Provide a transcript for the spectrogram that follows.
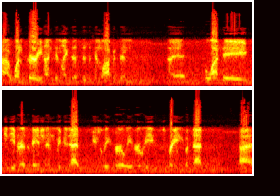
uh, one prairie hunt in like the Sisseton Wahpeton uh, Oyate Indian Reservation. We do that usually early, early spring, but that uh,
